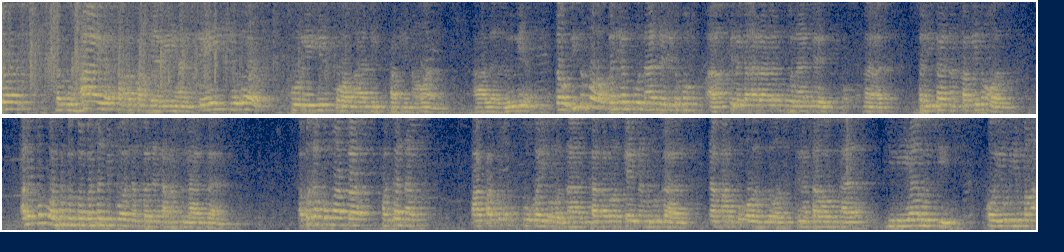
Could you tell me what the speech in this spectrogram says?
Diyos na buhay at makapangyarihan. Thank you, Lord. Purihin po ang ating Panginoon. Hallelujah. So, dito po, balikan po natin, dito po uh, pinag-aaralan po natin na salita ng Panginoon. Alam po po, sa pagbabasa niyo po ng banal na kasulatan, kapag bumaba, pagka na, papatuon po kayo na kakaroon kayo ng lugar na matuon doon sa tinatawag na genealogies o yung, yung mga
